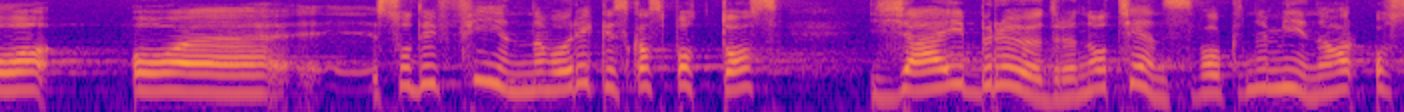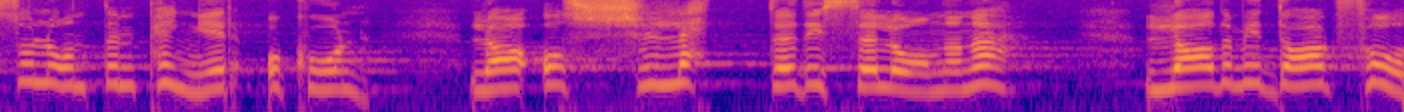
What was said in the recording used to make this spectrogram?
Og, og, eh, så de fiendene våre ikke skal spotte oss. Jeg, brødrene og tjenestefolkene mine har også lånt dem penger og korn. La oss slette disse lånene. La dem i dag få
